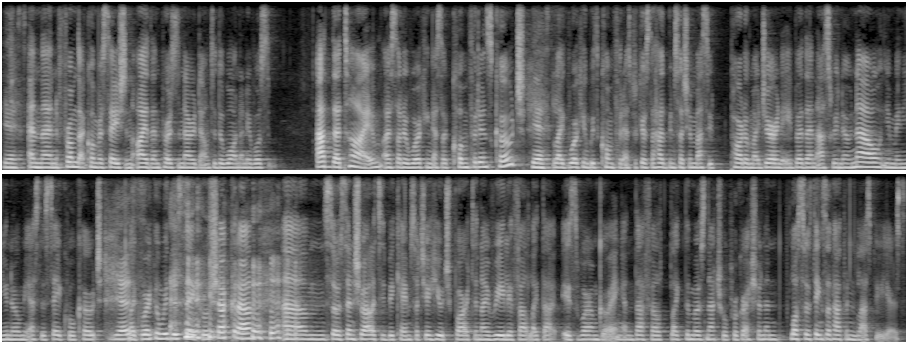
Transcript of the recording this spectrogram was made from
Yes. And then from that conversation, I then personally narrowed down to the one and it was at that time i started working as a confidence coach yes. like working with confidence because that had been such a massive part of my journey but then as we know now you mean you know me as the sacral coach yes. like working with the sacral chakra um, so sensuality became such a huge part and i really felt like that is where i'm going and that felt like the most natural progression and lots of things have happened in the last few years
